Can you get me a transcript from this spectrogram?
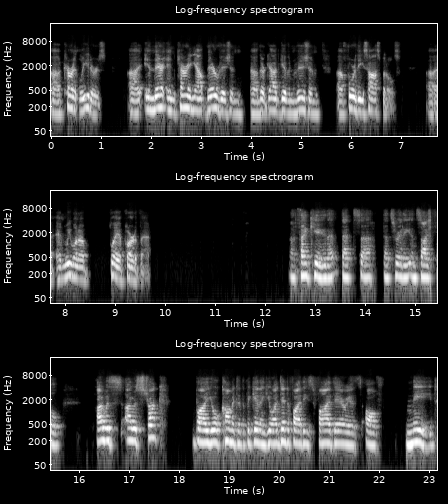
uh, current leaders uh, in their in carrying out their vision, uh, their God-given vision for these hospitals. and we want to play a part of that. thank you. That that's that's really insightful. I was I was struck by your comment at the beginning, you identify these five areas of need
